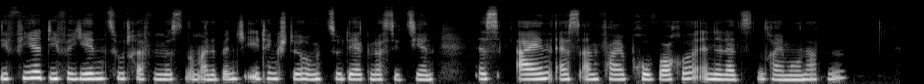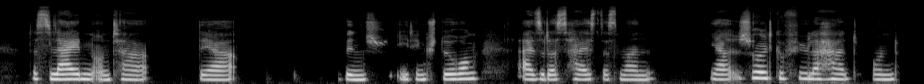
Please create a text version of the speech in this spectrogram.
Die vier, die für jeden zutreffen müssen, um eine Binge-Eating-Störung zu diagnostizieren, ist ein Essanfall pro Woche in den letzten drei Monaten, das Leiden unter der Binge-Eating-Störung. Also das heißt, dass man ja Schuldgefühle hat und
